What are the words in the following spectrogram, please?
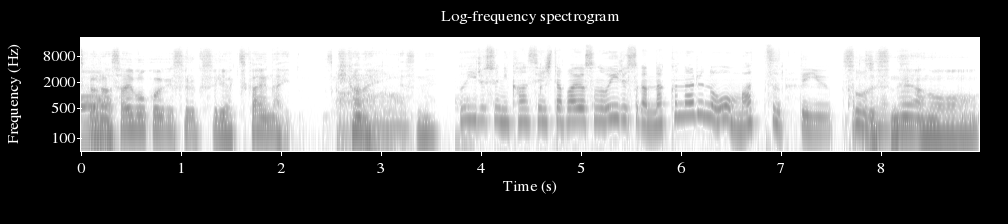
すから細胞を攻撃する薬は使えない効かないんですね。ウイルスに感染した場合はそのウイルスがなくなるのを待つっていうそうですね。あの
